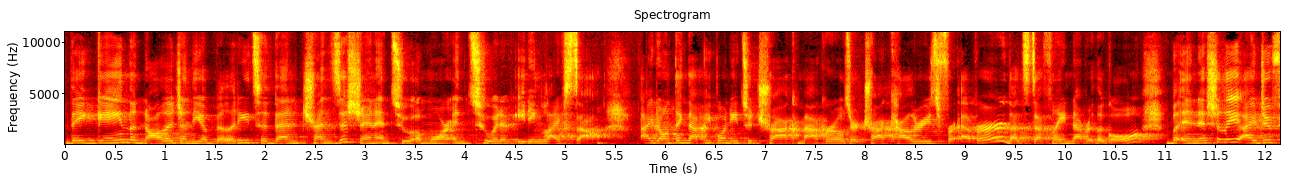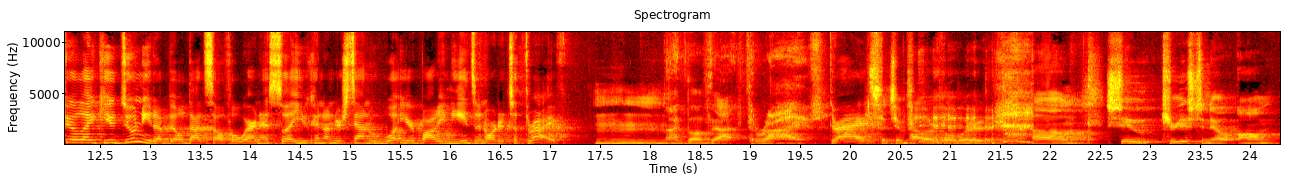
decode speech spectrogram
they gain the knowledge and the ability to then transition into a more intuitive eating lifestyle. I don't think that people need to track macros or track calories forever. That's definitely never the goal. But initially, I do feel like you do need to build that self awareness so that you can understand what your body needs in order to thrive. Mm, I love that. Thrive. Thrive. Such a powerful word. Um, so curious to know, um,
